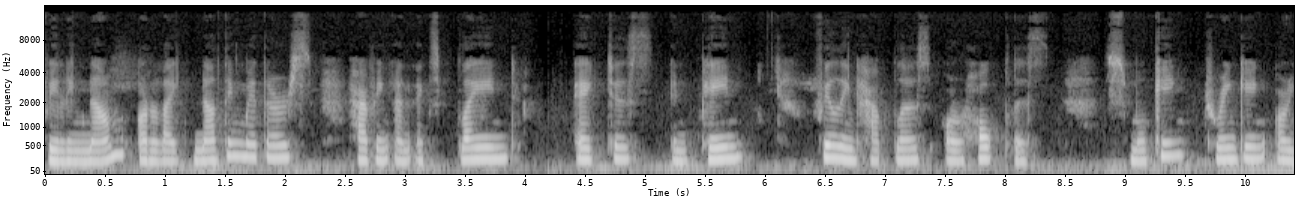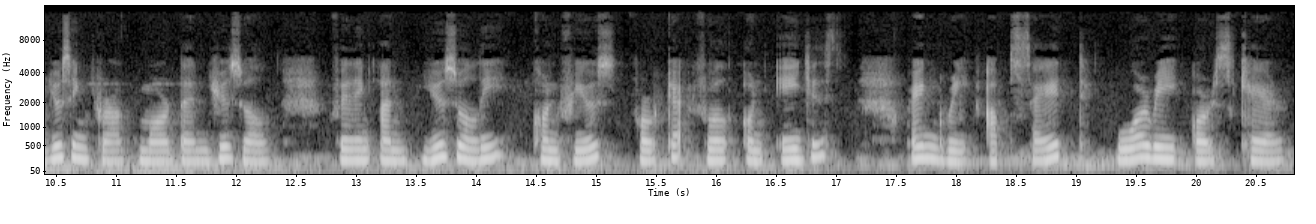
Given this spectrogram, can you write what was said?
Feeling numb or like nothing matters, having unexplained aches and pain, feeling helpless or hopeless, smoking, drinking, or using drugs more than usual, feeling unusually confused, forgetful on ages, angry, upset, worried, or scared,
